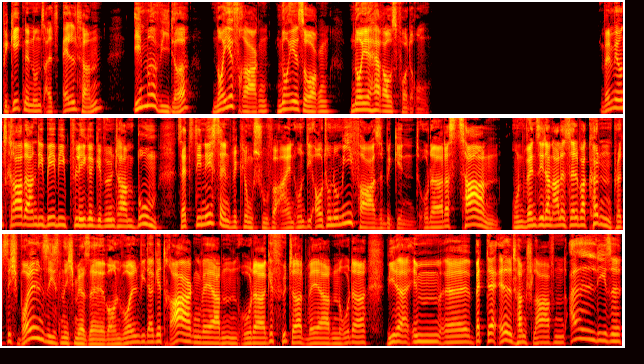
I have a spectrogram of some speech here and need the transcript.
begegnen uns als Eltern immer wieder neue Fragen, neue Sorgen, neue Herausforderungen. Wenn wir uns gerade an die Babypflege gewöhnt haben, boom, setzt die nächste Entwicklungsstufe ein und die Autonomiephase beginnt oder das Zahn. Und wenn sie dann alles selber können, plötzlich wollen sie es nicht mehr selber und wollen wieder getragen werden oder gefüttert werden oder wieder im äh, Bett der Eltern schlafen. All diese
